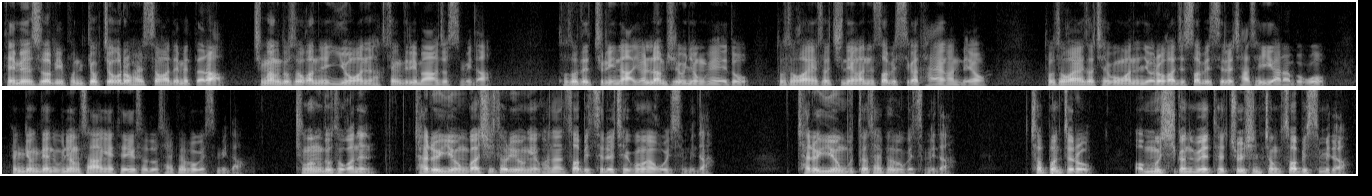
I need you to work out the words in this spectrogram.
대면 수업이 본격적으로 활성화됨에 따라 중앙도서관을 이용하는 학생들이 많아졌습니다. 도서 대출이나 열람실 운영 외에도 도서관에서 진행하는 서비스가 다양한데요. 도서관에서 제공하는 여러 가지 서비스를 자세히 알아보고 변경된 운영 사항에 대해서도 살펴보겠습니다. 중앙도서관은 자료 이용과 시설 이용에 관한 서비스를 제공하고 있습니다. 자료 이용부터 살펴보겠습니다. 첫 번째로 업무 시간 외 대출 신청 서비스입니다.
